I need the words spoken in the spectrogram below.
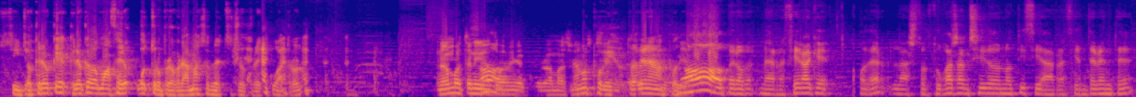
Sí, yo creo que creo que vamos a hacer otro programa sobre Street of Rage 4, ¿no? No hemos tenido No. todavía programas. No hemos podido, todavía no hemos podido. No, pero me refiero a que, joder, las tortugas han sido noticia recientemente.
